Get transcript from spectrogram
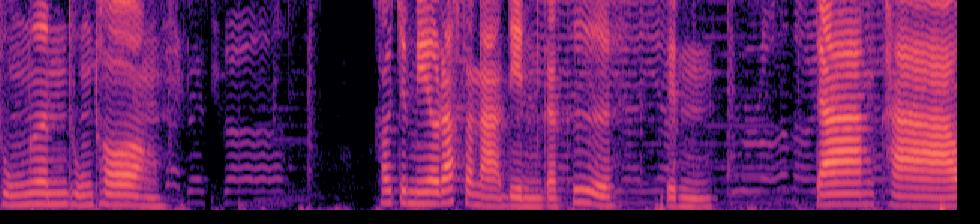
ถุงเงินถุงทอง เขาจะมีลักษณะเด่นก็คือเป็นด่างขาว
